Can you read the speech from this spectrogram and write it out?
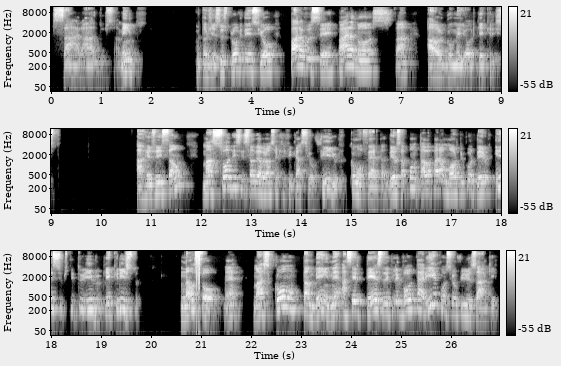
sarados. Amém? Então, Jesus providenciou para você, para nós, tá? algo melhor que Cristo. A rejeição, mas só a decisão de Abraão sacrificar seu filho como oferta a Deus apontava para a morte do cordeiro insubstituível, que é Cristo. Não só, né? mas como também né, a certeza de que ele voltaria com seu filho Isaac.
